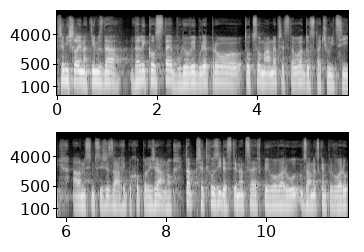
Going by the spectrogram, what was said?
přemýšleli nad tím, zda velikost té budovy bude pro to, co máme představovat, dostačující, ale myslím si, že záhy pochopili, že ano. Ta předchozí destinace v pivovaru, v zámeckém pivovaru,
